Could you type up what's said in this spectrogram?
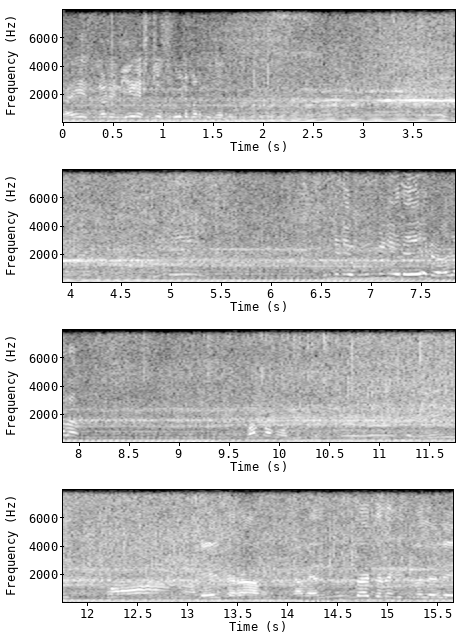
ಗೈಸ್ ನೋಡಿ ನೀರು ಎಷ್ಟು ಸ್ಪೀಡ್ ಬರ್ತಿದೆ ಮುನ್ನಡಿಯ ಮುನ್ನಡಿಯಲೇ ಏನು? ಆಗಲ್ಲ. ಅದೇ ಥರ ನಾವೆಂತ ಚೆನ್ನಾಗಿದ್ವಲ್ಲೇ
